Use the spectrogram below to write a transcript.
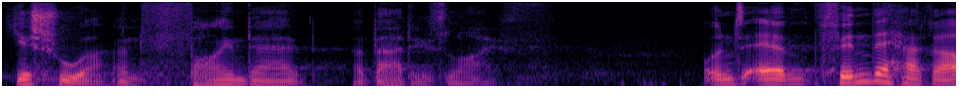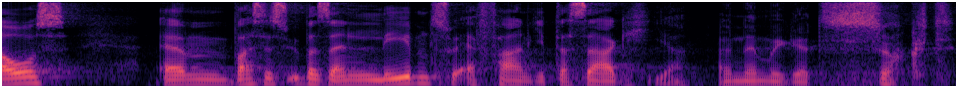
Jeshua and find out about his life. und ähm, finde heraus, ähm, was es über sein Leben zu erfahren gibt. Das sage ich ihr. And then we get sucked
